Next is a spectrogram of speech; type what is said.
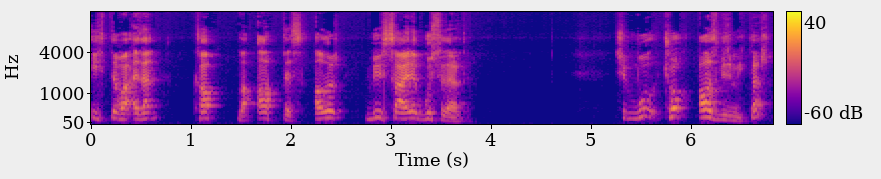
ihtiva eden kapla abdest alır bir sahile guslederdi. Şimdi bu çok az bir miktar.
